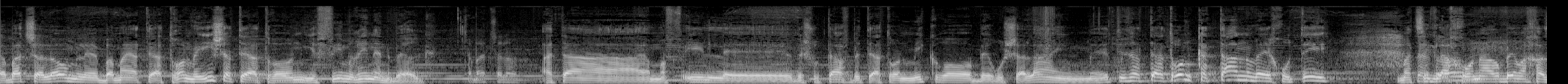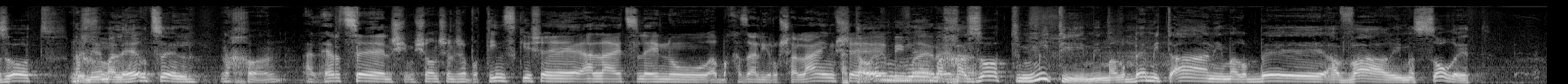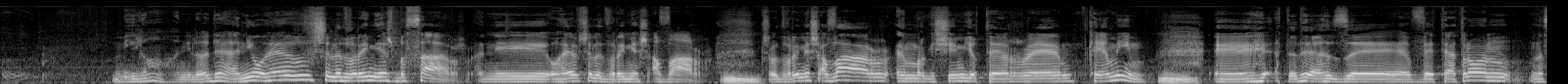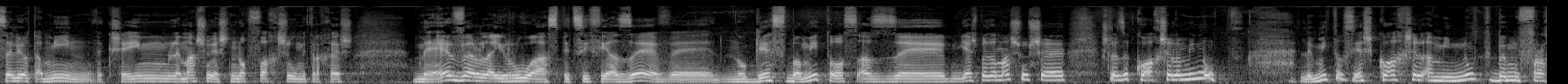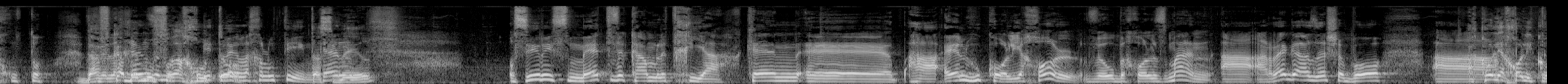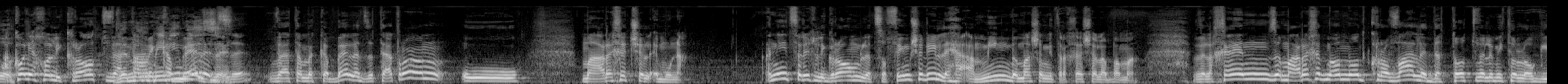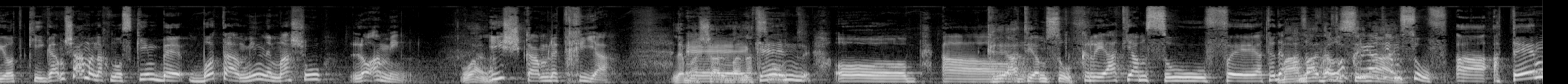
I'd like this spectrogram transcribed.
שבת שלום לבמאי התיאטרון ואיש התיאטרון, יפים ריננברג. שבת שלום. אתה מפעיל אה, ושותף בתיאטרון מיקרו בירושלים, אה, תיאטרון קטן ואיכותי, מציג תיאטרון... לאחרונה הרבה מחזות, נכון. ביניהם על הרצל. נכון, על הרצל, שמשון של ז'בוטינסקי שעלה אצלנו, המחזה על ירושלים אתה אוהב מחזות מיתיים, עם הרבה מטען, עם הרבה עבר, עם מסורת. מי לא? אני לא יודע. אני אוהב שלדברים יש בשר. אני אוהב שלדברים יש עבר. Mm. כשלדברים יש עבר, הם מרגישים יותר uh, קיימים. Mm. Uh, אתה יודע, זה... ותיאטרון מנסה להיות אמין, וכשאם למשהו יש נופח שהוא מתרחש מעבר לאירוע הספציפי הזה ונוגס במיתוס, אז uh, יש בזה משהו שיש לזה כוח של אמינות. למיתוס יש כוח של אמינות במופרכותו. דווקא במופרכותו. לחלוטין. תסביר. כן? אוסיריס מת וקם לתחייה, כן? אה, האל הוא כל יכול, והוא בכל זמן. הרגע הזה שבו... הכל יכול לקרות. הכל יכול לקרות, ואתה מקבל לזה. את זה, ואתה מקבל את זה. תיאטרון הוא מערכת של אמונה. אני צריך לגרום לצופים שלי להאמין במה שמתרחש על הבמה. ולכן זו מערכת מאוד מאוד קרובה לדתות ולמיתולוגיות, כי גם שם אנחנו עוסקים בבוא תאמין למשהו לא אמין. וואלה. איש קם לתחייה. למשל בנצרות. כן, או... קריעת ים סוף. קריעת ים סוף, אתה יודע, מעמד הר סיני. עזוב קריעת ים סוף. אתם...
